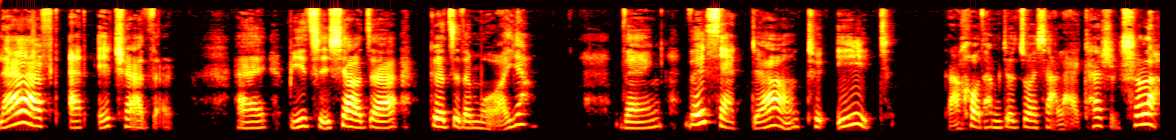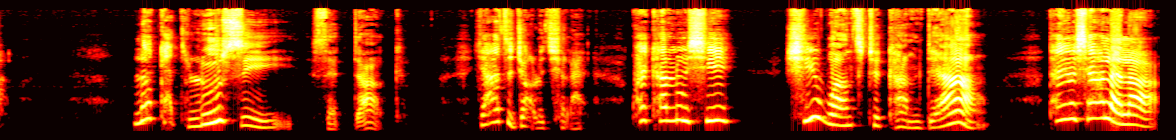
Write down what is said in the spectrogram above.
laughed at each other，还彼此笑着各自的模样。Then they sat down to eat，然后他们就坐下来开始吃了。 Look at Lucy," said Duck. 鸭子叫了起来：“快看露西！She wants to come down. 她要下来了。”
